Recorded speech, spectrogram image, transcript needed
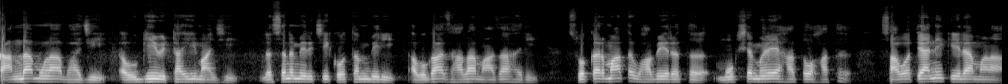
कांदा मुळा भाजी अवघी विठाई माझी लसण मिरची कोथंबिरी अवघा झाला माझा हरी. स्वकर्मात व्हावे रथ मोक्ष मिळे हातो हात सावत्याने केला मळा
